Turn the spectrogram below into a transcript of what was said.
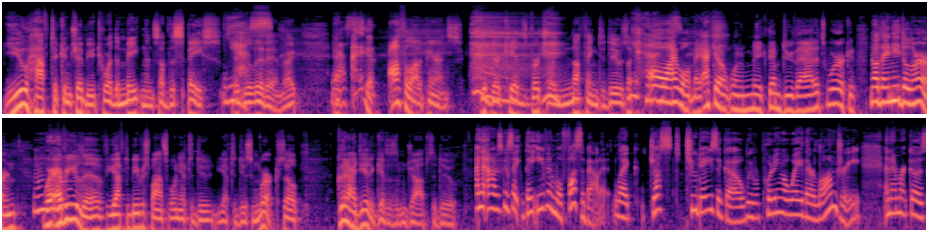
you have to contribute toward the maintenance of the space that you live in, right? Yes. I think an awful lot of parents give their kids virtually nothing to do. It's like, oh, I won't make. I don't want to make them do that. It's work. No, they need to learn. Mm-hmm. Wherever you live, you have to be responsible, and you have to do. You have to do some work. So, good idea to give them jobs to do. And I was going to say, they even will fuss about it. Like just two days ago, we were putting away their laundry, and Emmerich goes,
